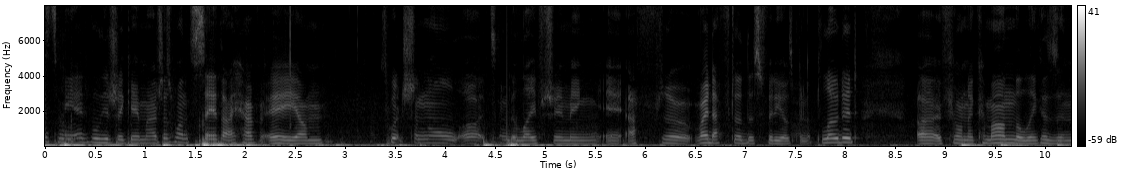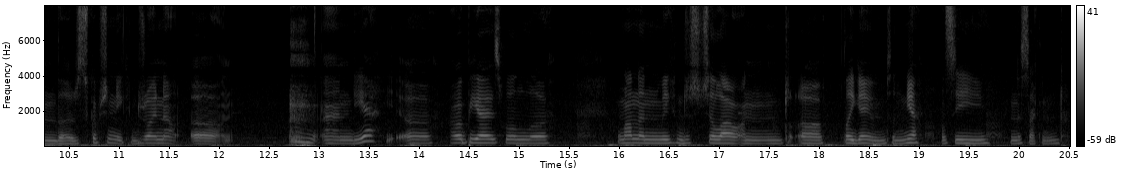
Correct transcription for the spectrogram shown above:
it's me, Ed Leisure Gamer. I just want to say that I have a um Twitch channel. Uh, it's gonna be live streaming eh, after right after this video has been uploaded. Uh, if you want to come on, the link is in the description. You can join it. Uh, and yeah, uh, I hope you guys will uh, come on and we can just chill out and uh, play games. And yeah, I'll see you in a second.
